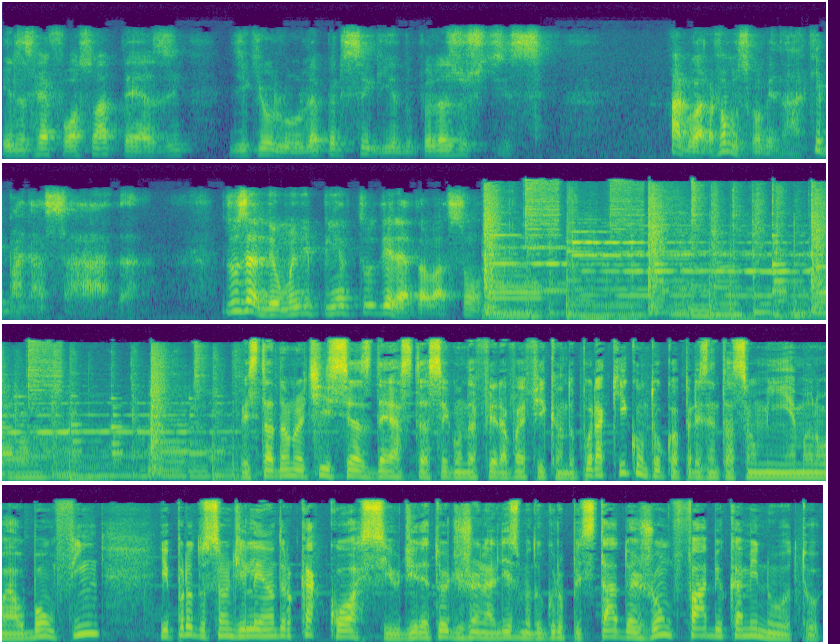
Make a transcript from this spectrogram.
eles reforçam a tese de que o Lula é perseguido pela justiça. Agora, vamos combinar, que palhaçada. José Neumann e Pinto, direto ao assunto. O Estadão Notícias desta segunda-feira vai ficando por aqui. Contou com a apresentação minha, Emanuel Bonfim, e produção de Leandro Cacossi. O diretor de jornalismo do Grupo Estado é João Fábio Caminuto.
